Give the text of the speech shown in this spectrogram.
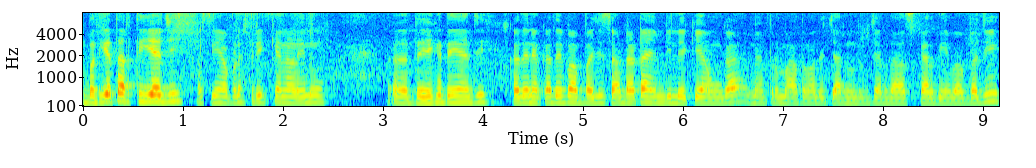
ਵਧੀਆ ਧਰਤੀ ਹੈ ਜੀ। ਅਸੀਂ ਆਪਣੇ ਤਰੀਕੇ ਨਾਲ ਇਹਨੂੰ ਦੇਖਦੇ ਹਾਂ ਜੀ। ਕਦੇ ਨਾ ਕਦੇ ਬਾਬਾ ਜੀ ਸਾਡਾ ਟਾਈਮ ਵੀ ਲੈ ਕੇ ਆਉਂਗਾ ਮੈਂ ਪ੍ਰਮਾਤਮਾ ਦੇ ਚਰਨ ਵਿੱਚ ਅਰਦਾਸ ਕਰਦੀ ਹਾਂ ਬਾਬਾ ਜੀ।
